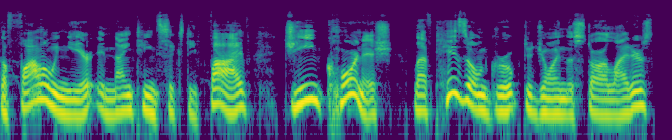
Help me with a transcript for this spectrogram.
The following year, in 1965, Gene Cornish left his own group to join the Starliters,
